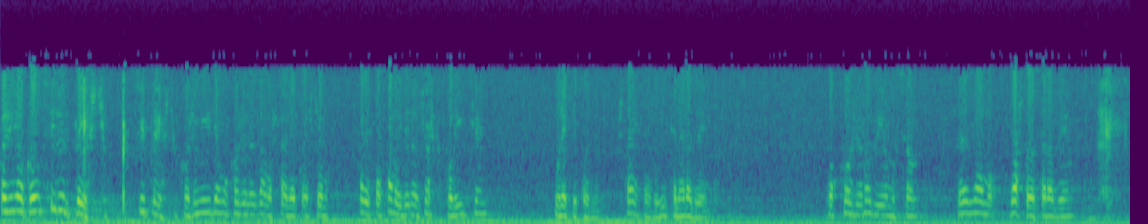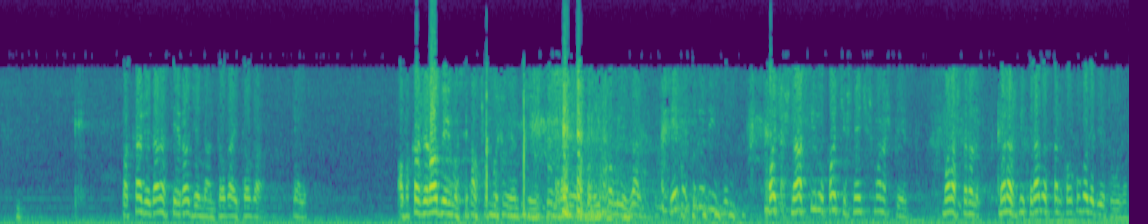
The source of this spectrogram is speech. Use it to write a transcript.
kaže njom, koji svi ljudi plešću svi plešću kaže mi idemo kaže ne znamo šta ne plešćemo. Kaže pa samo iz jednog čoška policija u neki podnik šta je kaže vi se ne radujete? Pa kaže radujemo se ne znamo zašto da se radujemo pa kaže danas je rođendan toga i toga jel? A pa kaže, radujemo se, kako možemo jedan prijeti. Pa radujemo se, nismo mi znali. Jedno ti ljudi izbom. Hoćeš na silu, hoćeš, nećeš, moraš prijeti. Moraš, se moraš biti radostan koliko god je bio tužan.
